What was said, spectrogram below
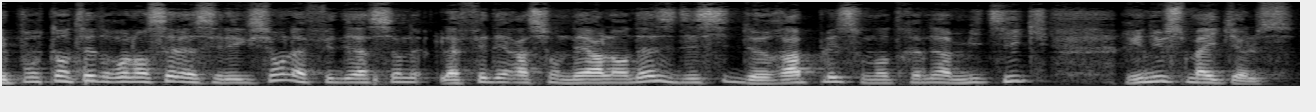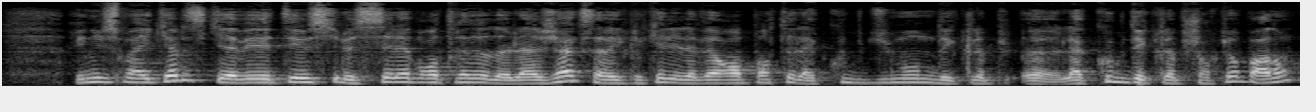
Et pour tenter de relancer la sélection, la fédération, la fédération néerlandaise décide de rappeler son entraîneur mythique, Rinus Michaels. Rinus Michaels, qui avait été aussi le célèbre entraîneur de l'Ajax, avec lequel il avait remporté la Coupe du Monde des clubs, la Coupe des clubs champions, pardon.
